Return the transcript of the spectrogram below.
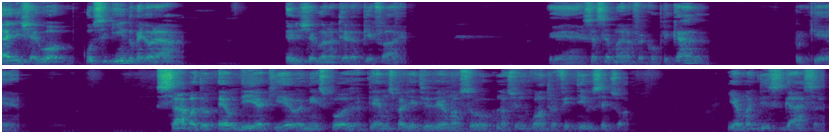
Aí ele chegou, conseguindo melhorar, ele chegou na terapia e E essa semana foi complicada, porque Sábado é o dia que eu e minha esposa temos para a gente viver o nosso, nosso encontro afetivo e sexual. E é uma desgraça,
